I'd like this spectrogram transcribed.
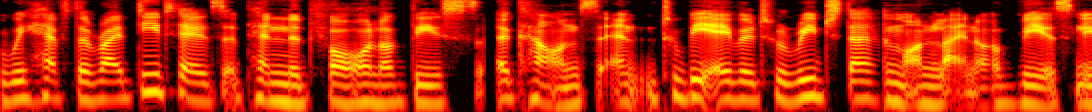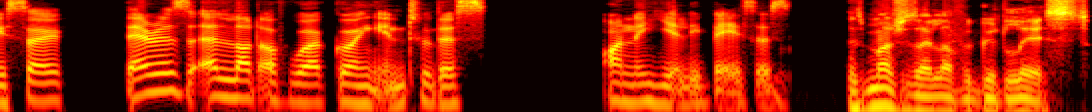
we have the right details appended for all of these accounts and to be able to reach them online, obviously. So there is a lot of work going into this on a yearly basis. As much as I love a good list,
